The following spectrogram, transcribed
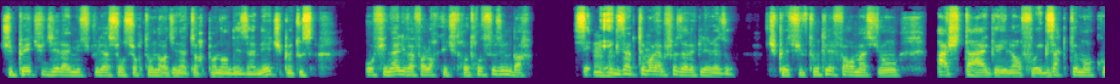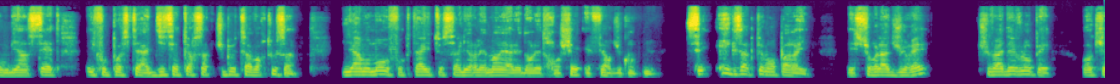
tu peux étudier la musculation sur ton ordinateur pendant des années, tu peux tout Au final, il va falloir que tu te retrouves sous une barre. C'est mmh exactement la même chose avec les réseaux. Tu peux suivre toutes les formations, hashtag, il en faut exactement combien, 7, il faut poster à 17h, tu peux savoir tout ça. Il y a un moment où il faut que tu ailles te salir les mains et aller dans les tranchées et faire du contenu. C'est exactement pareil. Et sur la durée, tu vas développer. OK,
